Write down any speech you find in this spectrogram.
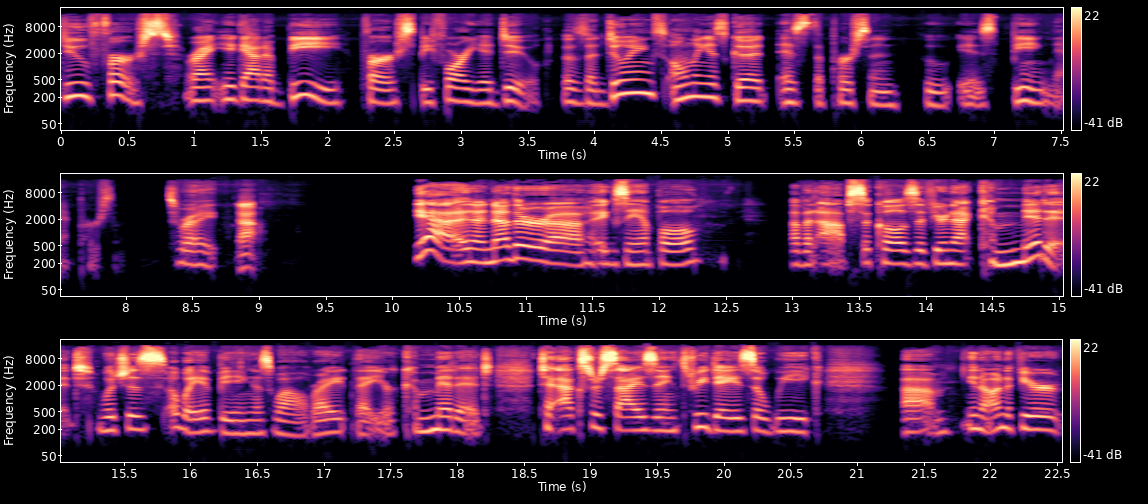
do first, right? You got to be first before you do because the doing's only as good as the person who is being that person. That's right. Yeah. Yeah, and another uh, example of an obstacle is if you're not committed, which is a way of being as well, right? That you're committed to exercising three days a week. Um, you know, and if you're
